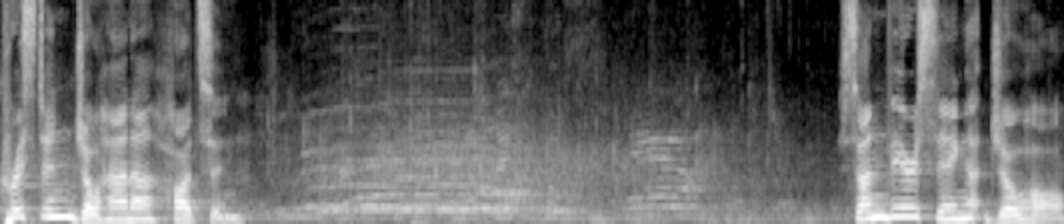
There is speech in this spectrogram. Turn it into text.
Kristen Johanna Hodson. Sanveer Singh Johal.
